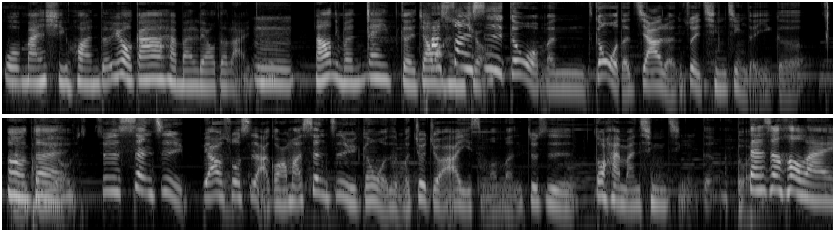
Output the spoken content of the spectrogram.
我蛮喜欢的，因为我刚刚还蛮聊得来的。嗯，然后你们那一个交他往很久，算是跟我们跟我的家人最亲近的一个嗯男朋友，对，就是甚至于不要说是阿公阿妈，甚至于跟我什么舅舅阿姨什么们，就是都还蛮亲近的。对，但是后来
